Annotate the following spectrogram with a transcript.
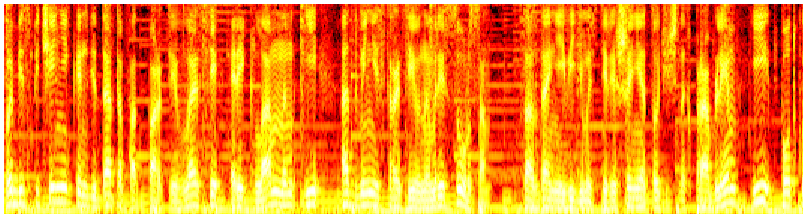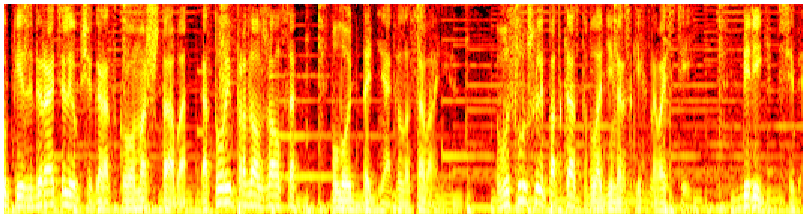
в обеспечении кандидатов от партии власти рекламным и административным ресурсом, создании видимости решения точечных проблем и подкупе избирателей общегородского масштаба, который продолжался вплоть до дня голосования. Вы слушали подкаст Владимирских новостей. Берегите себя.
